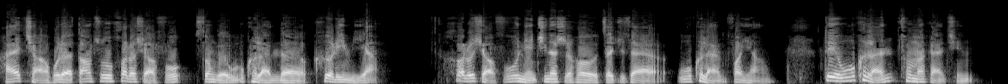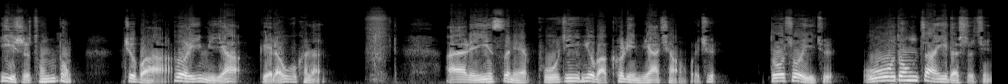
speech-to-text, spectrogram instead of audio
还抢回了当初赫鲁晓夫送给乌克兰的克里米亚。赫鲁晓夫年轻的时候，在就在乌克兰放羊，对乌克兰充满感情，一时冲动就把克里米亚给了乌克兰。二零一四年，普京又把克里米亚抢回去。多说一句，乌东战役的事情，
